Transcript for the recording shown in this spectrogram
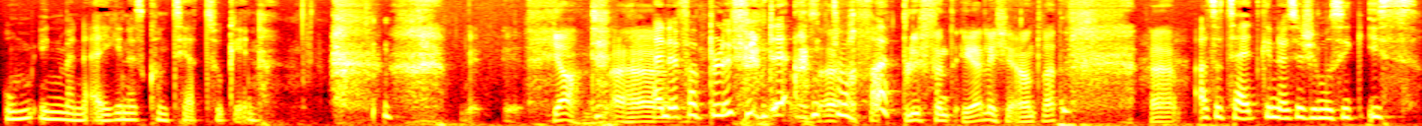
um in mein eigenes Konzert zu gehen ja. Äh, eine verblüffende Antwort. Eine verblüffend ehrliche Antwort. Äh, also zeitgenössische Musik ist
